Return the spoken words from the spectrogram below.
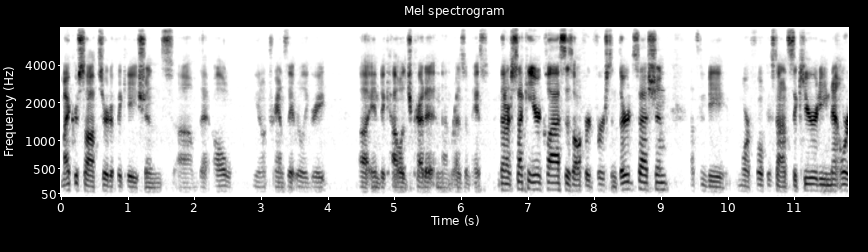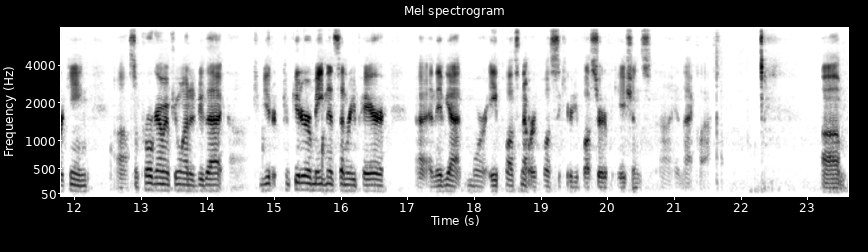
Microsoft certifications um, that all you know translate really great uh, into college credit and on resumes. Then our second year class is offered first and third session. That's going to be more focused on security, networking, uh, some programming if you want to do that, uh, computer computer maintenance and repair, uh, and they've got more A plus, Network plus, Security plus certifications uh, in that class. Um,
